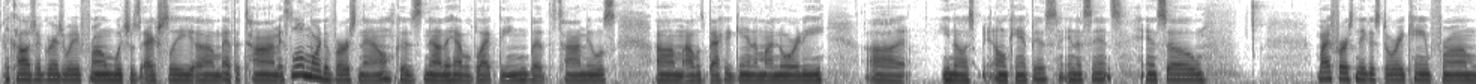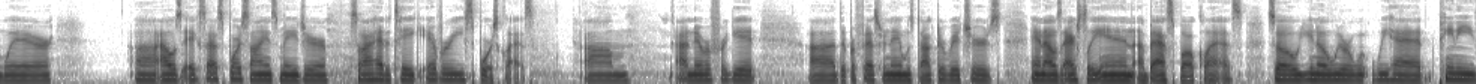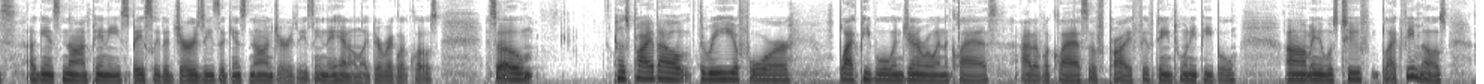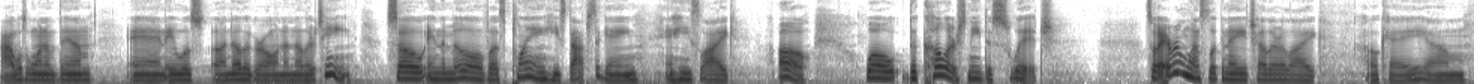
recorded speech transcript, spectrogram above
the college I graduated from, which was actually um, at the time it's a little more diverse now because now they have a black dean, but at the time it was um, I was back again a minority, uh, you know, on campus in a sense, and so my first nigga story came from where uh, I was exercise sports science major, so I had to take every sports class. Um, I'll never forget uh, the professor name was Dr. Richards, and I was actually in a basketball class. So you know we were we had pennies against non-pennies, basically the jerseys against non-jerseys, and they had on like their regular clothes. So it was probably about three or four black people in general in the class out of a class of probably 15 20 people um, and it was two black females i was one of them and it was another girl on another team so in the middle of us playing he stops the game and he's like oh well, the colors need to switch. So everyone's looking at each other like, okay, um,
